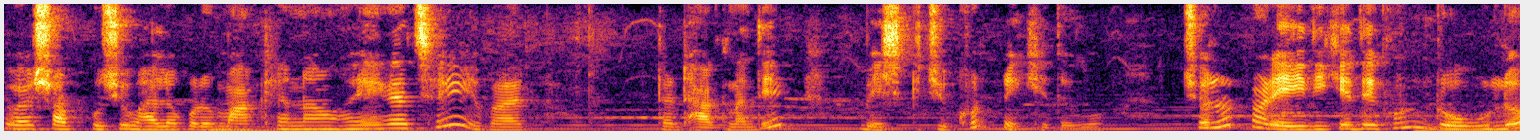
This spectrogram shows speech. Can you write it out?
এবার সব কিছু ভালো করে মাখানো হয়ে গেছে। এবার একটা ঢাকনা দিয়ে বেশ কিছুক্ষণ রেখে দেবো। চলুন আর এইদিকে দেখুন ডোগুলো।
